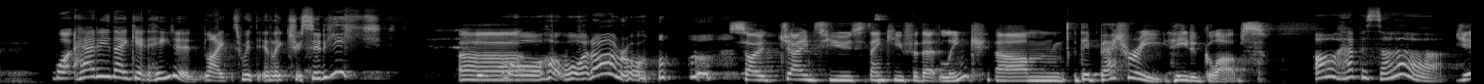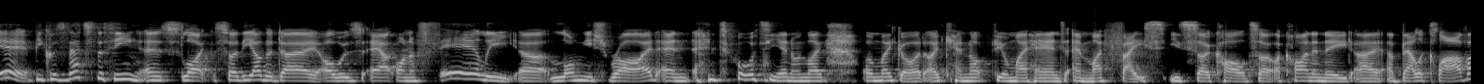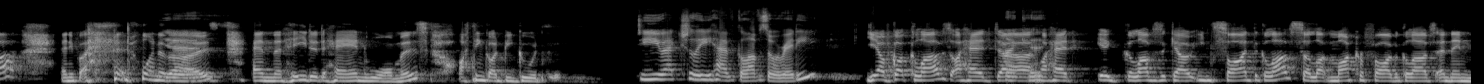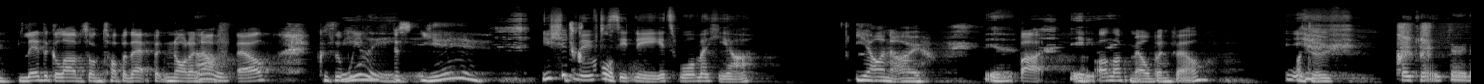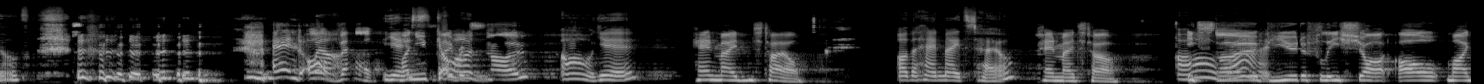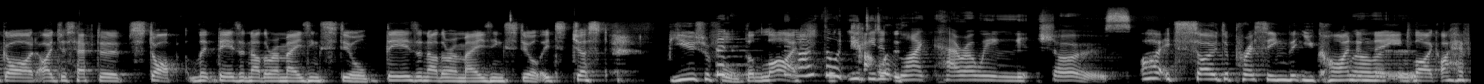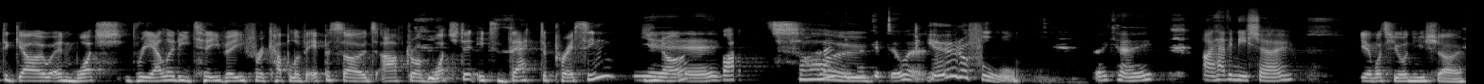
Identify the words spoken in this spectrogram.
What? How do they get heated? Like with electricity? Uh, or hot water? Or so James Hughes, thank you for that link. Um, they're battery heated gloves. Oh, how bizarre. Yeah, because that's the thing. It's like, so the other day I was out on a fairly uh, longish ride, and, and towards the end, I'm like, oh my God, I cannot feel my hands, and my face is so cold. So I kind of need a, a, balaclava. And if I had one of those and the heated hand warmers, I think I'd be good. Do you actually have gloves already? Yeah, I've got gloves. I had uh, okay. I had gloves that go inside the gloves, so like microfiber gloves, and then leather gloves on top of that, but not enough, oh. Al. Because the really? wind just yeah. You should it's move cold. to Sydney. It's warmer here. Yeah, I know. Yeah, but anyway. I love Melbourne, Val. I do. okay, fair enough. and oh, well, Val, yes, my new favourite show. Oh yeah, Handmaid's Tale. Oh, The Handmaid's Tale. Handmaid's Tale. Oh, it's so right. beautifully shot. Oh my God. I just have to stop. There's another amazing still. There's another amazing still. It's just beautiful. But, the light. I thought you colours. didn't like harrowing shows. Oh, it's so depressing that you kind of well, need, uh, like, I have to go and watch reality TV for a couple of episodes after I've watched it. It's that depressing, yeah. you know? But so I could do it. Beautiful. Okay. I have a new show. Yeah, what's your new show?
